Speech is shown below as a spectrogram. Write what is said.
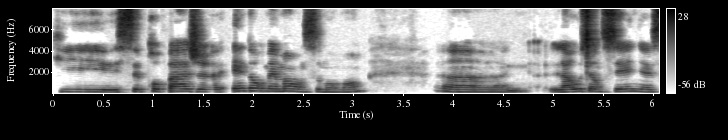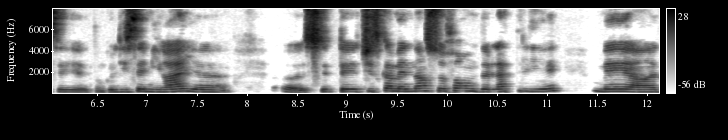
qui se propage énormément en ce moment. Euh, là où j'enseigne, c'est donc le lycée Mirail. Euh, euh, c'était jusqu'à maintenant sous forme de l'atelier, mais à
